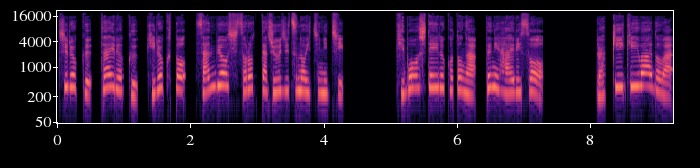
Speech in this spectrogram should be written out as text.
知力、体力、気力と三拍子揃った充実の一日。希望していることが手に入りそう。ラッキーキーワードは、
